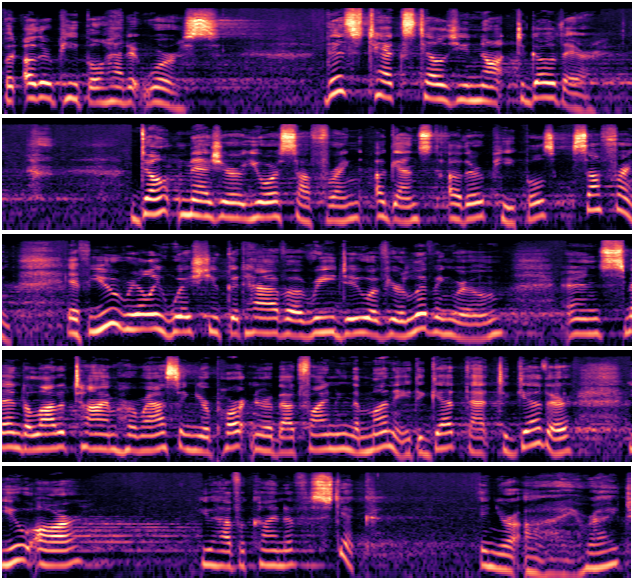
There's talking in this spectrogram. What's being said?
but other people had it worse. This text tells you not to go there. Don't measure your suffering against other people's suffering. If you really wish you could have a redo of your living room and spend a lot of time harassing your partner about finding the money to get that together, you are, you have a kind of stick in your eye, right?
